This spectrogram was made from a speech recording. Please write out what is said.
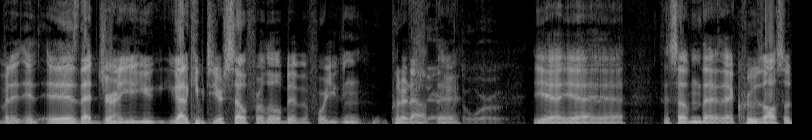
But it, it, it is that journey. You you, you got to keep it to yourself for a little bit before you can put it out Share there. with the world. Yeah, yeah, yeah. It's something that that Cruz also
